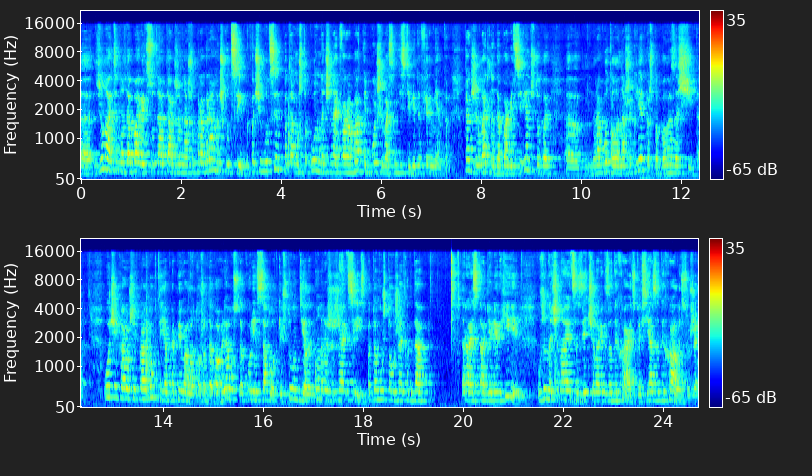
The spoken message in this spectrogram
Э, желательно добавить сюда также в нашу программочку цинк. Почему цинк? Потому что он начинает вырабатывать больше 80 видов ферментов. Также желательно добавить селен, чтобы э, работала наша клетка, чтобы была защита. Очень хорошие продукты, я пропивала тоже, добавляла сюда корень солодки. Что он делает? Он разжижает слизь, потому что уже когда вторая стадия аллергии, уже начинается, здесь человек задыхается, то есть я задыхалась уже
